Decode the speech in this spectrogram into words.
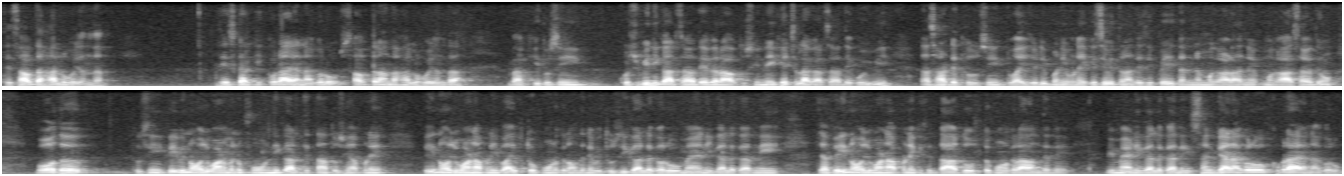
ਤੇ ਸਭ ਦਾ ਹੱਲ ਹੋ ਜਾਂਦਾ। ਤੇ ਇਸ ਕਰਕੇ ਘਬਰਾਇਆ ਨਾ ਕਰੋ, ਸਭ ਤਰ੍ਹਾਂ ਦਾ ਹੱਲ ਹੋ ਜਾਂਦਾ। ਬਾਕੀ ਤੁਸੀਂ ਕੁਝ ਵੀ ਨਹੀਂ ਕਰ ਸਕਦੇ, ਅਗਰ ਆਪ ਤੁਸੀਂ ਨਹੀਂ ਖੇਚਲਾ ਕਰ ਸਕਦੇ ਕੋਈ ਵੀ, ਤਾਂ ਸਾਡੇ ਤੋਂ ਤੁਸੀਂ ਦਵਾਈ ਜਿਹੜੀ ਬਣੀ ਬਣਾਈ, ਕਿਸੇ ਵੀ ਤਰ੍ਹਾਂ ਦੀ ਅਸੀਂ ਭੇਜ ਦਿੰਦੇ ਹਾਂ ਮੰਗਾਲਾ ਨੇ ਮੰਗਾ ਸਕਦੇ ਹੋ। ਬਹੁਤ ਤੁਸੀਂ ਕਈ ਵੀ ਨੌਜਵਾਨ ਮੈਨੂੰ ਫੋਨ ਨਹੀਂ ਕਰਦੇ ਤਾਂ ਤੁਸੀਂ ਆਪਣੇ ਕਈ ਨੌਜਵਾਨ ਆਪਣੀ ਵਾਈਫ ਤੋਂ ਫੋਨ ਕਰਾਉਂਦੇ ਨੇ ਵੀ ਤੁਸੀਂ ਗੱਲ ਕਰੋ, ਮੈਂ ਨਹੀਂ ਗੱਲ ਕਰਨੀ। ਜਾਂ ਕਈ ਨੌਜਵਾਨ ਆਪਣੇ ਕਿਸੇ ਦਾਰ ਦੋਸਤ ਤੋਂ ਫੋਨ ਕਰਾ ਦਿੰਦੇ ਨੇ ਵੀ ਮੈਂ ਨਹੀਂ ਗੱਲ ਕਰਨੀ। ਸੰਗਿਆ ਨਾ ਕਰੋ, ਘਬਰਾਇਆ ਨਾ ਕਰੋ।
